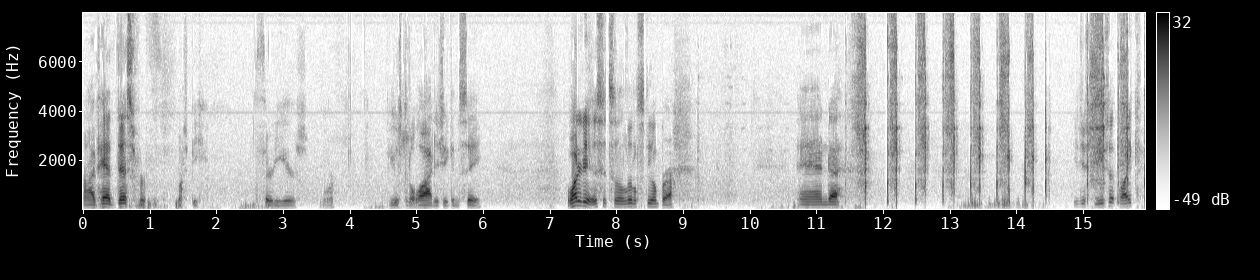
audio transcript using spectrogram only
I've had this for, must be 30 years more. I've used it a lot as you can see. What it is, it's a little steel brush. And uh, you just use it like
